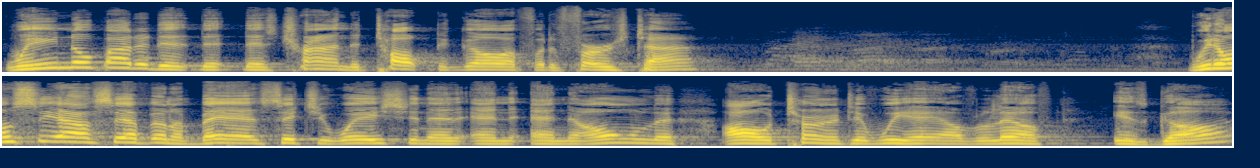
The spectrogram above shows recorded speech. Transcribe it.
We ain't nobody that, that, that's trying to talk to God for the first time. We don't see ourselves in a bad situation and, and, and the only alternative we have left is God.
